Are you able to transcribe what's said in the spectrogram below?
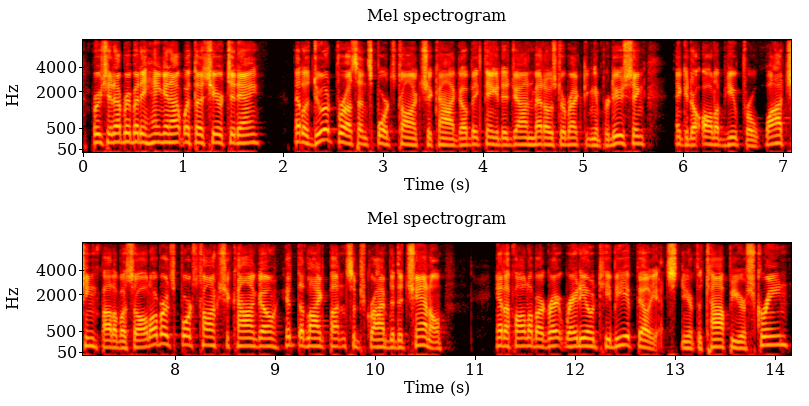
Appreciate everybody hanging out with us here today. That'll do it for us on Sports Talk Chicago. Big thank you to John Meadows directing and producing. Thank you to all of you for watching. Follow us all over at Sports Talk Chicago. Hit the like button, subscribe to the channel. Hit up all of our great radio and TV affiliates near the top of your screen.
